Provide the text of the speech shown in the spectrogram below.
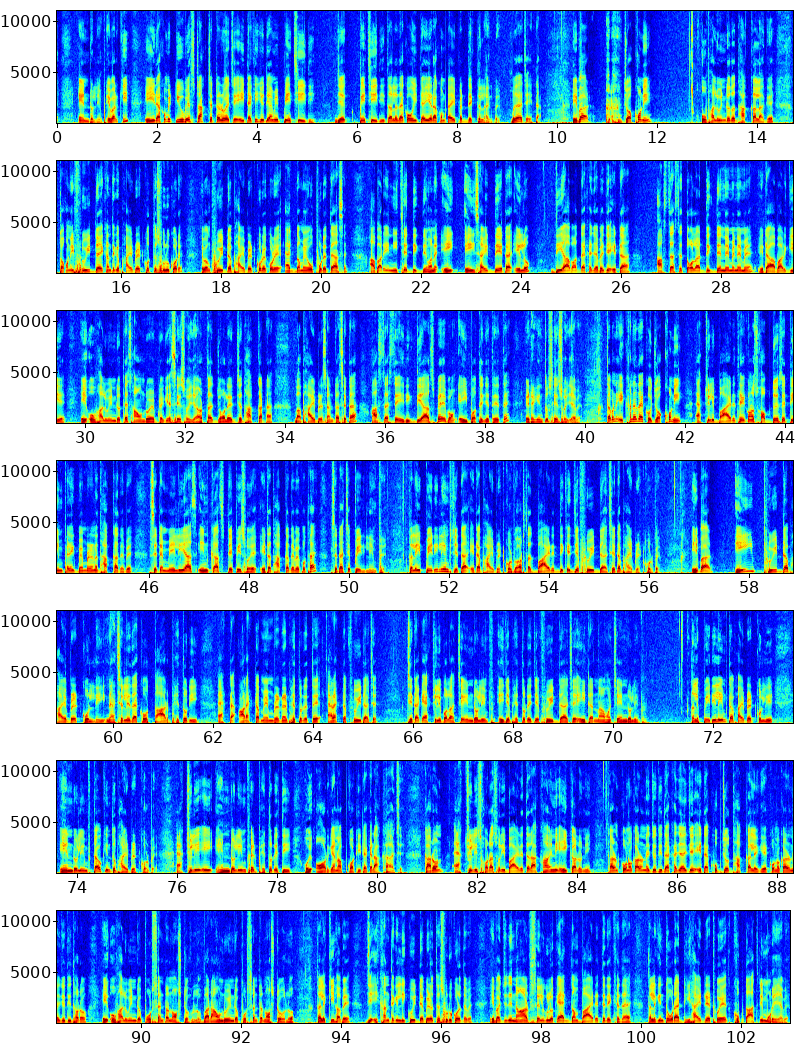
এন্ডোলিম্প এবার কি এই রকমই টিউবের স্ট্রাকচারটা রয়েছে, এইটাকে যদি আমি পেঁচিয়ে দিই, যে পেঁচিয়ে দিই, তাহলে দেখো ওইটাই এরকম টাইপের দেখতে লাগবে। বোঝা গেছে এটা? এবার যখনই ওভাল উইন্ডোতে ধাক্কা লাগে, তখন এই ফ্লুইডটা এখান থেকে ভাইব্রেট করতে শুরু করে এবং ফ্লুইডটা ভাইব্রেট করে করে একদম এই ওপরেতে আসে। আবার এই নিচের দিক দিয়ে মানে এই এই সাইড দিয়ে এটা এলো দিয়ে আবার দেখা যাবে যে এটা আস্তে আস্তে তলার দিক দিয়ে নেমে নেমে এটা আবার গিয়ে এই ওভাল উইন্ডোতে সাউন্ড ওয়েভটা গিয়ে শেষ হয়ে যায়। অর্থাৎ জলের যে ধাক্কাটা বা ভাইব্রেশনটা সেটা আস্তে আস্তে এই দিক দিয়ে আসবে এবং এই পথে যেতে যেতে এটা কিন্তু শেষ হয়ে যাবে। তার মানে এখানে দেখো যখনই অ্যাকচুয়ালি বাইরে থেকে কোনো শব্দ এসে টিম্প্যানিক মেমব্রেনে ধাক্কা দেবে, সেটা মেলিয়াস ইনকাস টেপিস হয়ে এটা ধাক্কা দেবে কোথায়? সেটা হচ্ছে পেরিলিম্ফে। তাহলে এই পেরিলিম্ফ যেটা, এটা ভাইব্রেট করবে। অর্থাৎ বাইরের দিকের যে ফ্লুইডটা আছে, এটা ভাইব্রেট করবে। এবার এই ফ্লুইডটা ভাইব্রেট করলেই ন্যাচারালি দেখো, তার ভেতরই একটা আর একটা মেমব্রেনের ভেতরেতে আর একটা ফ্লুইড আছে, যেটাকে অ্যাকচুয়ালি বলা হচ্ছে এন্ডোলিম্ফ এই যে ভেতরে যে ফ্লুইডটা আছে, এইটার নাম হচ্ছে এন্ডোলিম্ফ তাহলে পেরিলিম্ফটা ভাইব্রেট করলে এন্ডোলিম্ফটাও কিন্তু ভাইব্রেট করবে। অ্যাকচুয়ালি এই এন্ডোলিম্ফের ভেতরেতেই ওই অর্গ্যান অফ কটিটাকে রাখা আছে। কারণ অ্যাকচুয়ালি সরাসরি বাইরেতে রাখা হয়নি এই কারণেই কারণ কোনো কারণে যদি দেখা যায় যে এটা খুব জোর ধাক্কা লেগে, কোনো কারণে যদি ধরো এই ওভাল উইন্ডো পোর্শনটা নষ্ট হলো বা রাউন্ড উইন্ডো পোর্শনটা নষ্ট হলো, তাহলে কি হবে? যে এখান থেকে লিকুইডটা বেরোতে শুরু করে দেবে। এবার যদি নার্ভ সেলগুলোকে একদম বাইরেতে রেখে দেয়, তাহলে কিন্তু ওরা ডিহাইড্রেট হয়ে খুব তাড়াতাড়ি মরে যাবে।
